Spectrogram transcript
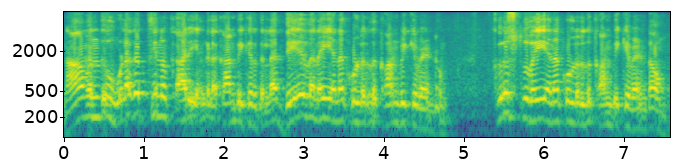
நான் வந்து உலகத்தின் காரியங்களை காண்பிக்கிறது இல்ல தேவனை எனக்குள்ளிருந்து காண்பிக்க வேண்டும். கிறிஸ்துவை எனக்குள்ளிருந்து காண்பிக்க வேண்டும்.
